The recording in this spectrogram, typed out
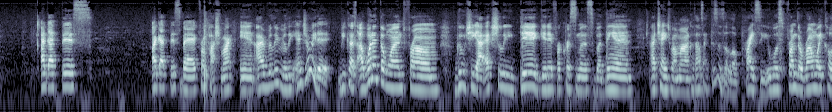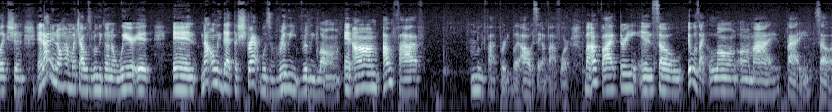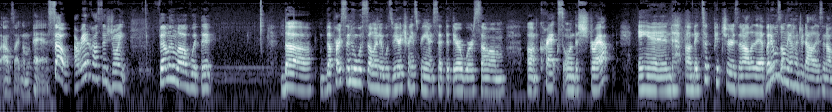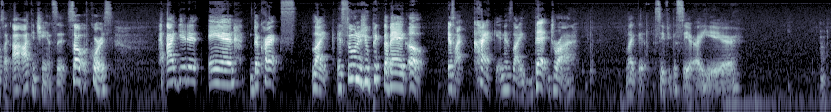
i got this i got this bag from poshmark and i really really enjoyed it because i wanted the one from gucci i actually did get it for christmas but then I changed my mind because I was like, this is a little pricey. It was from the runway collection and I didn't know how much I was really gonna wear it and not only that the strap was really really long and i'm i'm five i'm really five three but i always say i'm five four. But i'm five three and so it was like long on my body. So i was like i'm gonna pass. So i ran across this joint fell in love with it. The the person who was selling it was very transparent said that there were some um, cracks on the strap and um, they took pictures and all of that but it was only a hundred dollars and I was like I, I can chance it. So of course I get it and the cracks like as soon as you pick the bag up it's like cracking. It's like that dry. Like see if you can see it right here.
